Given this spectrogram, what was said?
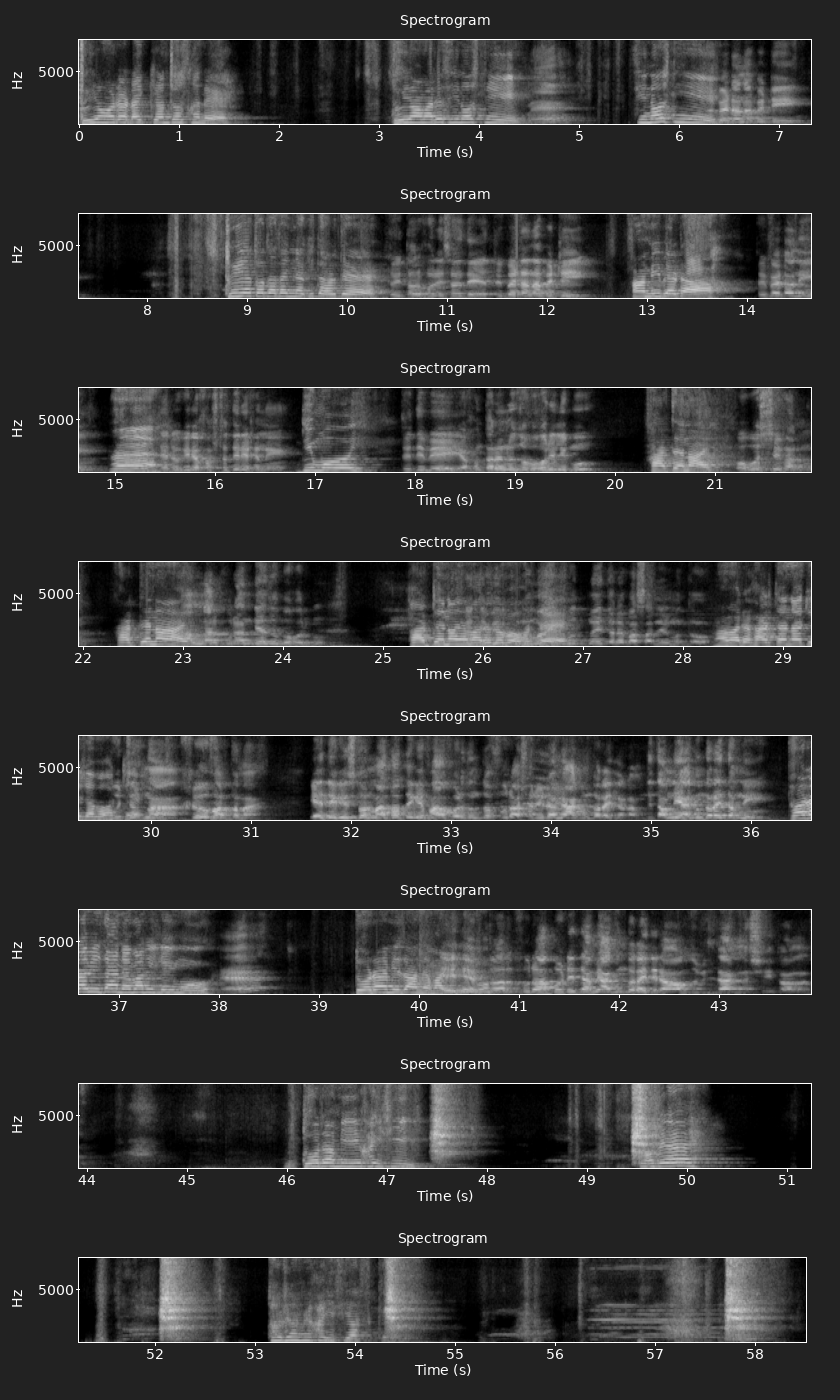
তুই আমার আনছস কেন তুই আমারে চিনস নি। হ্যাঁ? চিনস নি। বেটা না বেটি? তুই এত তাড়াতাড়ি নাকি তোরতে তুই তোর পরিচয় দে তুই বেটা না বেটি? আমি বেটা। তুই বেটা নি হ্যাঁ। এ কষ্ট দিয়ে এখানে দিমই তুই দিবে এখন তোর এনে জব করিলি মু ফাটতে নাই। অবশ্যই নাই। আল্লাহর কোরআন দিয়া জব করব ফাটতে নাই আমারে পৃথিবীর যাব হতে। মায়ের নাই তোরা বাঁচানোর মতো। আমারে নাই তুই যাব হতে। বুঝছত না? সেও পারতো না এ দেখিস তোর মাথা থেকে পা পর্যন্ত পুরা শরীরে আমি আগুন ধরাইলাম দিতাম নি আগুন ধরাইতাম নি? তোর আমি জানে মারিলেই মু হ্যাঁ তোর আমি জানে এই মারিলেই দেখ মু তোর পুরা বডিতে আমি আগুন ধরাই দিলাম আউযুবিল্লাহ মিনাশ শাইতানির রাজিম তোর আমি খাইছি। তোরে। তোরে আমি খাইছি আজকে।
